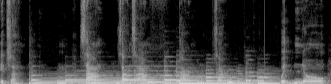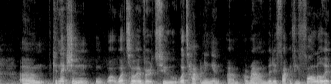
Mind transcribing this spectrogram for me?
It's a sound, sound, sound, sound, sound, with no um, connection whatsoever to what's happening in, um, around. But if I, if you follow it.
